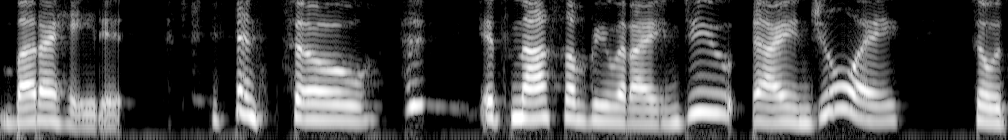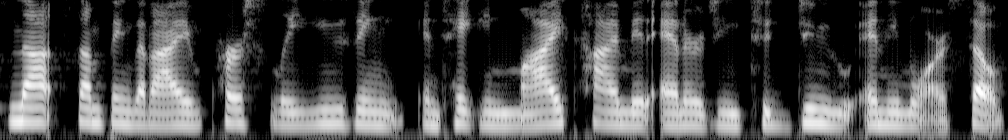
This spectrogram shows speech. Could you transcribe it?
but I hate it. and so it's not something that I do I enjoy. So it's not something that I'm personally using and taking my time and energy to do anymore. So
